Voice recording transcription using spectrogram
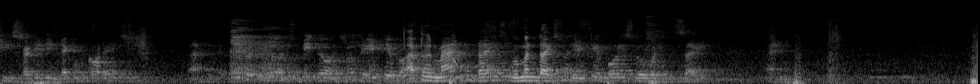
She studied in Deccan College. And big urns. No, the after the man dies, woman dies, no, the entire body is lowered inside. And so,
